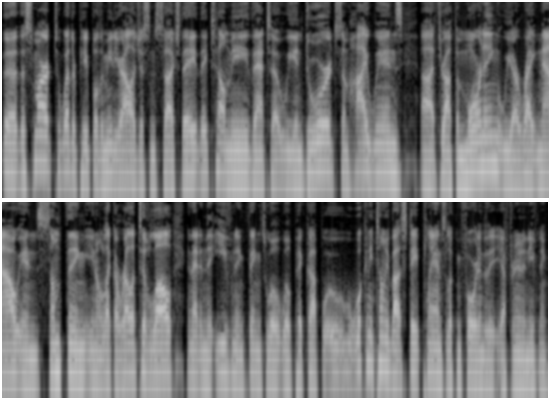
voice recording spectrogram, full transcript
the the smart weather people, the meteorologists and such, they they tell me that uh, we endured some high winds uh, throughout the morning. We are right now in something you know like a relative lull, and that in the evening things will will pick up. What can you tell me about state plans looking forward into the afternoon and evening?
